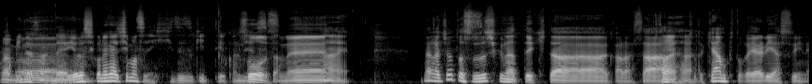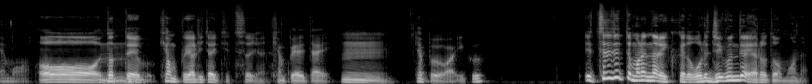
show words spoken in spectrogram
まあ皆さんねよろしくお願いしますね引き続きっていう感じですかそうですね。はいなんかちょっと涼しくなってきたからさ、はいはい。ちょっとキャンプとかやりやすいねもう。おお、うん。だってキャンプやりたいって言ってたじゃないキャンプやりたい。うん。キャンプは行く？え連れてってもらえるなら行くけど俺自分ではやろうとは思わない。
